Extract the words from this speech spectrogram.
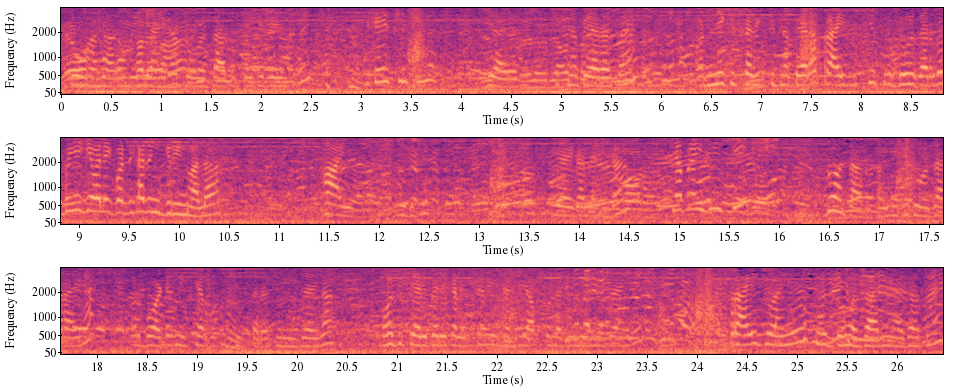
दो हज़ार रुपये आएगा, दो हज़ार रुपये की रेंज में। देखिए इस लीजिए ये आएगा कितना प्यारा सा है। और नेक इसका कितना प्यारा प्राइस इसकी, सिर्फ़ दो हज़ार रुपये। भैया ये वाला एक बार दिखा देंगे ग्रीन वाला। हाँ ये वाला। ये देखिए, ये आएगा लहंगा। क्या प्राइस है इसकी? दो हज़ार रुपये, ये भी दो हज़ार आएगा। और बॉर्डर नीचे आपको कुछ इस तरह से मिल जाएगा। बहुत ही प्यारे प्यारे कलेक्शन इधर भी आपको लगे हुए मिल जाएँगे। प्राइस जो आएँगे सिर्फ़ दो हज़ार में आ जाता है।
